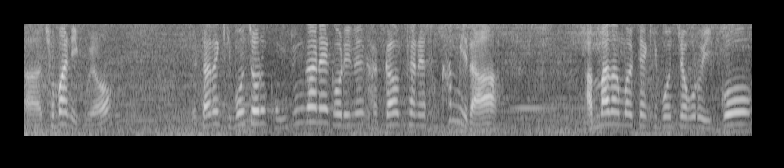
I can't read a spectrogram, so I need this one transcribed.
아, 초반이고요. 일단은 기본적으로 공중 간의 거리는 가까운 편에 속합니다. 앞마당 멀티가 기본적으로 있고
